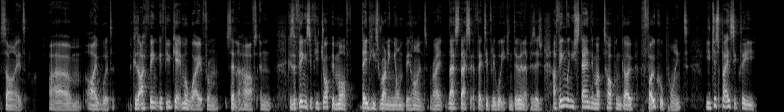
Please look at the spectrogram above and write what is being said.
side. Um, I would because I think if you get him away from centre halves, and because the thing is, if you drop him off, then he's running on behind, right? That's that's effectively what you can do in that position. I think when you stand him up top and go focal point, you're just basically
